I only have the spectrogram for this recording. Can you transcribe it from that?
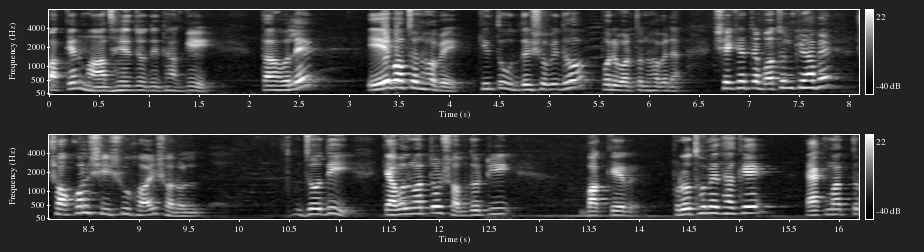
বাক্যের মাঝে যদি থাকে, তাহলে এ বচন হবে, কিন্তু উদ্দেশ্যবিধ পরিবর্তন হবে না। সেক্ষেত্রে বচন কি হবে? সকল শিশু হয় সরল। যদি কেবলমাত্র শব্দটি বাক্যের প্রথমে থাকে, একমাত্র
